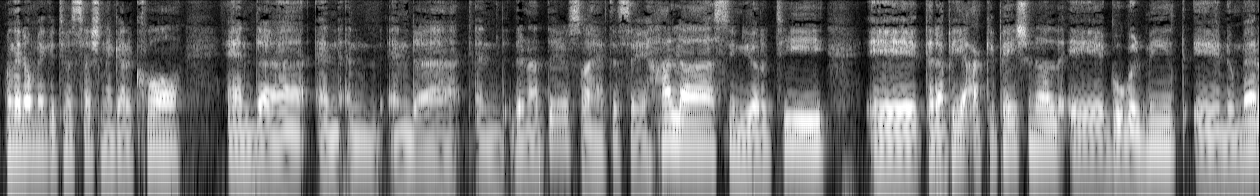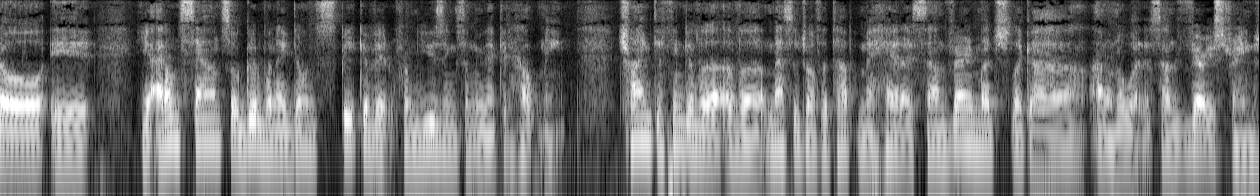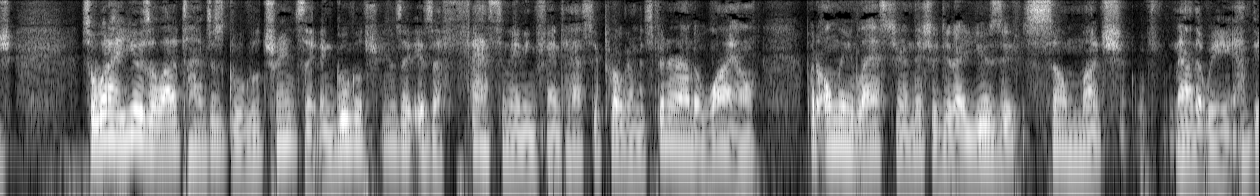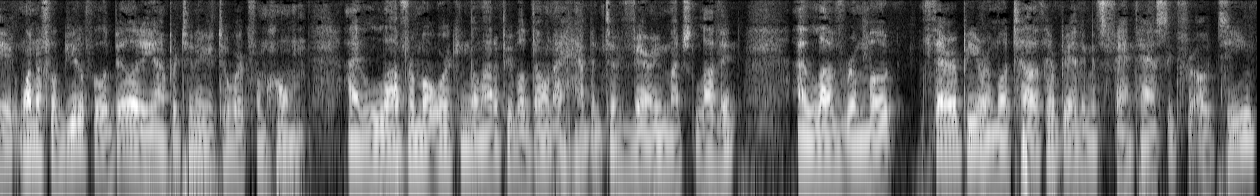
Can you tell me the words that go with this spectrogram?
when they don't make it to a session? I got a call and uh, and and and uh, and they're not there, so I have to say "Hala, Senior T, eh, Terapia Occupational, eh, Google Meet, eh, Numero." Eh. Yeah, I don't sound so good when I don't speak of it from using something that could help me. Trying to think of a of a message off the top of my head, I sound very much like a I don't know what. It sounds very strange. So what I use a lot of times is Google Translate, and Google Translate is a fascinating, fantastic program. It's been around a while, but only last year and this year did I use it so much. Now that we have the wonderful, beautiful ability and opportunity to work from home, I love remote working. A lot of people don't. I happen to very much love it. I love remote therapy, remote teletherapy. I think it's fantastic for OT.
